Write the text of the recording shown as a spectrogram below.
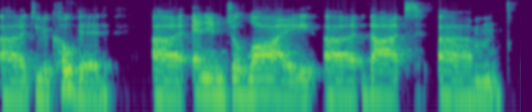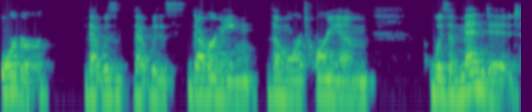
uh, due to COVID Uh, and in July, uh, that um, order that was that was governing the moratorium was amended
